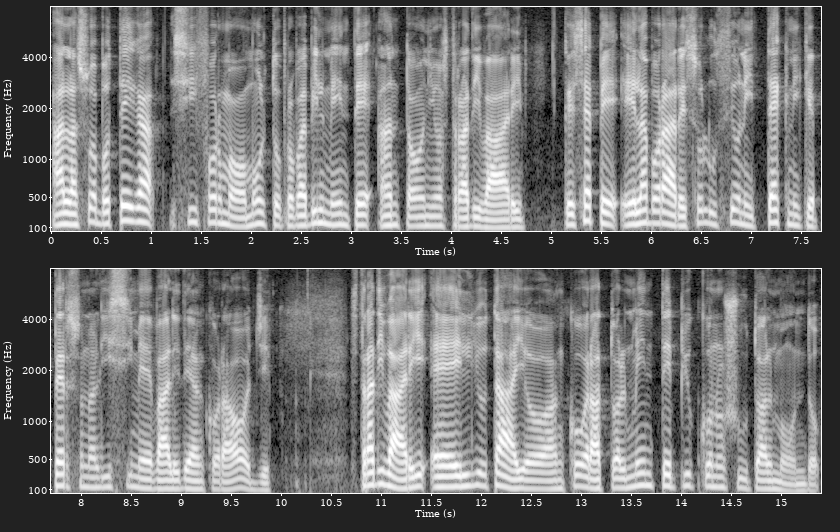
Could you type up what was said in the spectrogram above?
Alla sua bottega si formò molto probabilmente Antonio Stradivari, che seppe elaborare soluzioni tecniche personalissime e valide ancora oggi. Stradivari è il liutaio ancora attualmente più conosciuto al mondo.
